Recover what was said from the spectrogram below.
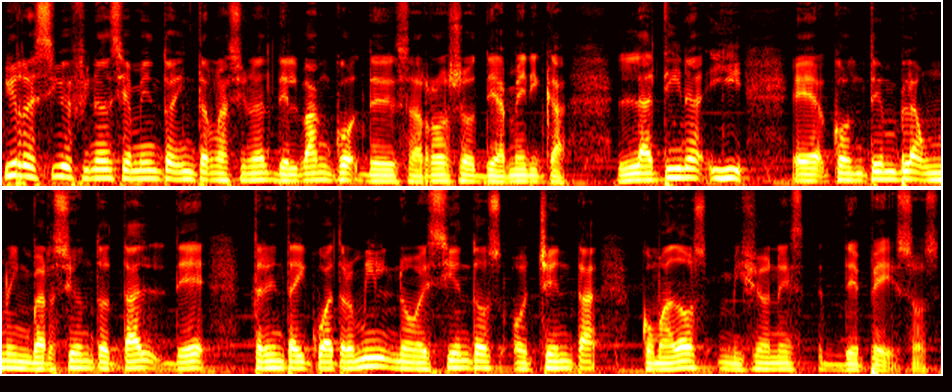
y recibe financiamiento internacional del Banco de Desarrollo de América Latina y eh, contempla una inversión total de 34.980,2 millones de pesos.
